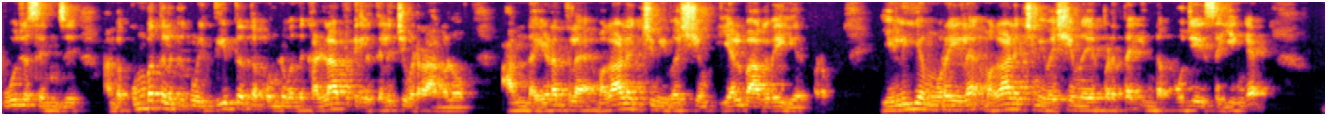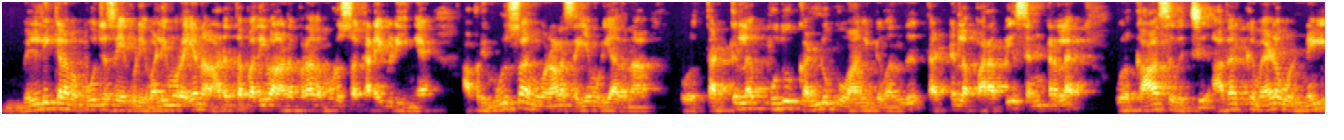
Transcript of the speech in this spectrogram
பூஜை செஞ்சு அந்த கும்பத்தில் இருக்கக்கூடிய தீர்த்தத்தை கொண்டு வந்து கல்லாப்பட்டியில் தெளிச்சு விடுறாங்களோ அந்த இடத்துல மகாலட்சுமி வசியம் இயல்பாகவே ஏற்படும். எளிய முறையில் மகாலட்சுமி வசியம் ஏற்படுத்த இந்த பூஜையை செய்யுங்க. வெள்ளிக்கிழமை பூஜை செய்யக்கூடிய வழிமுறையை நான் அடுத்த பதிவை அனுப்புகிறேன் அதை முழுசாக கடைபிடிங்க. அப்படி முழுசாக உங்களால் செய்ய முடியாதுன்னா ஒரு தட்டில் புது கல்லுப்பு வாங்கிட்டு வந்து தட்டில் பரப்பி சென்டரில் ஒரு காசு வச்சு அதற்கு மேலே ஒரு நெய்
